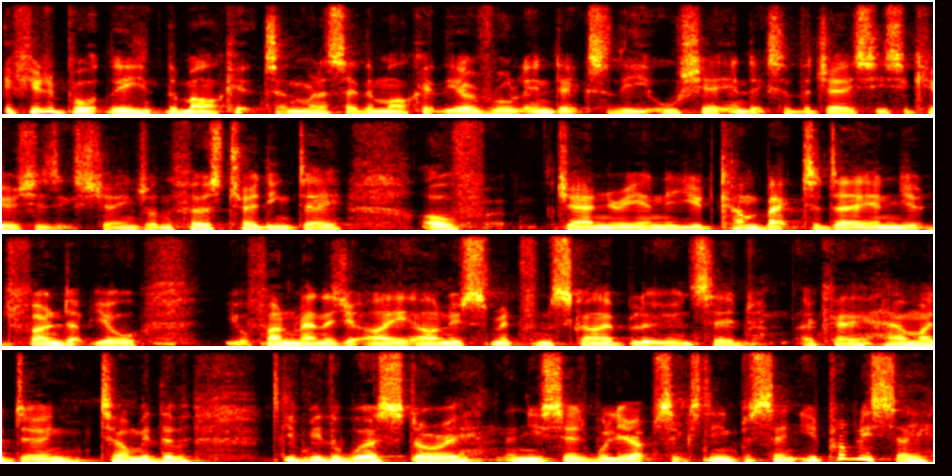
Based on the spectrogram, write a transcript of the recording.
If you'd have bought the, the market, and when I say the market, the overall index, the all share index of the JSE Securities Exchange on the first trading day of January, and you'd come back today and you'd phoned up your your fund manager, i.e. Arno Smit from Skyblue, and said, "Okay, how am I doing? Tell me the, give me the worst story." And you said, "Well, you're up 16%." You'd probably say,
